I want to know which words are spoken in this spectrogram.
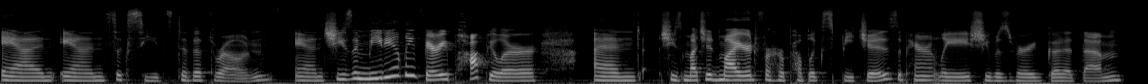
and Anne succeeds to the throne. And she's immediately very popular, and she's much admired for her public speeches. Apparently, she was very good at them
